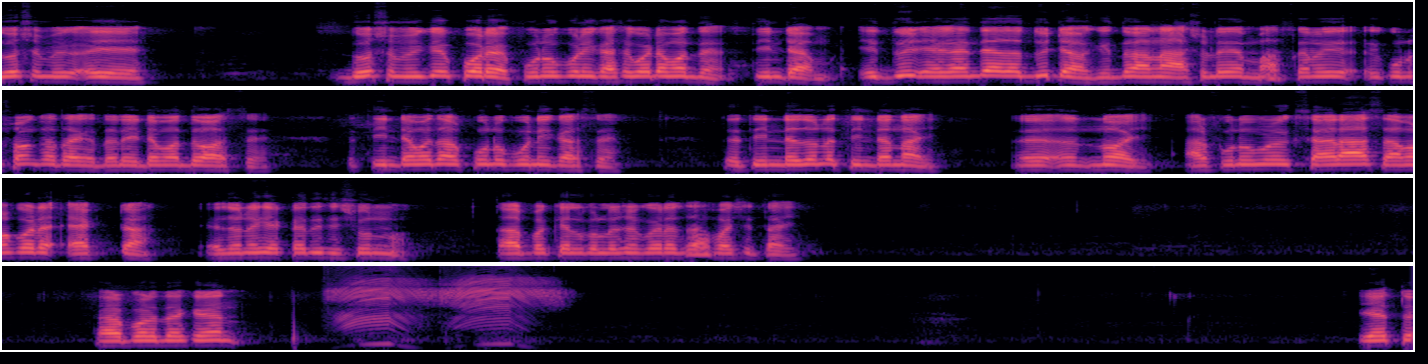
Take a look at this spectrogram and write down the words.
দশমিক দশমিকের পরে পুনঃপুনিক আছে কয়টার মধ্যে? তিনটা। এই দুই এখান থেকে দুইটা, কিন্তু না আসলে মাঝখানে কোনো সংখ্যা থাকে, তাহলে এটার মধ্যেও আছে। তিনটার মধ্যে আমার পুনঃপুনিক আছে তো তিনটার জন্য তিনটা নাই নয়। আর পুনঃপুনিক সারা আছে আমার কয়টা একটা। এই জন্য একটা দিছি? শূন্য। তারপর ক্যালকুলেশন করে যা পাইছি তাই। তারপরে দেখেন এ তো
